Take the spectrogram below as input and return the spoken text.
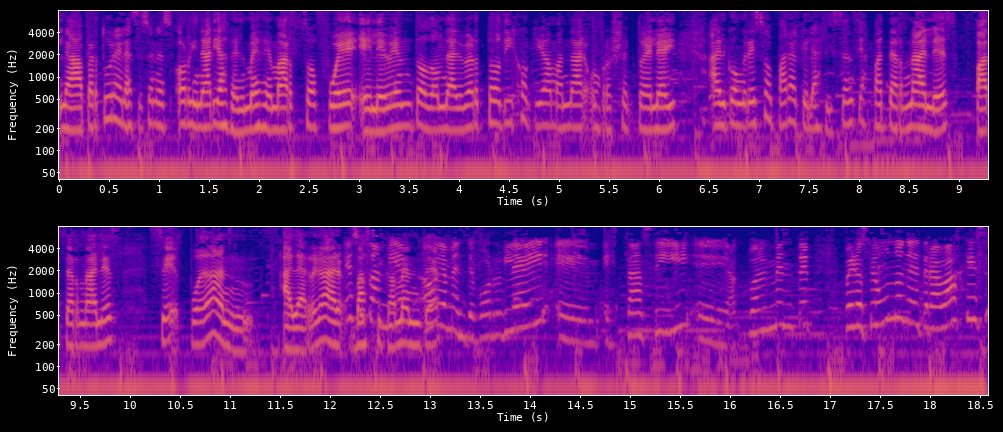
la apertura de las sesiones ordinarias del mes de marzo fue el evento donde Alberto dijo que iba a mandar un proyecto de ley al Congreso para que las licencias paternales, paternales, se puedan alargar, Eso básicamente. también, obviamente, por ley eh, está así eh, actualmente, pero según donde trabajes,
